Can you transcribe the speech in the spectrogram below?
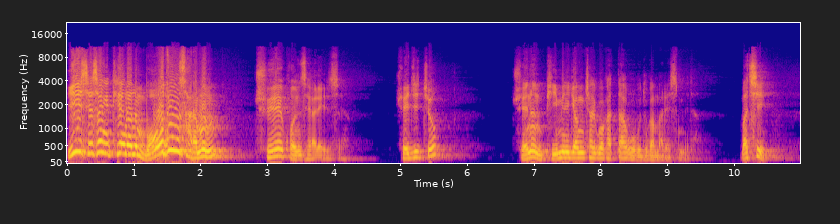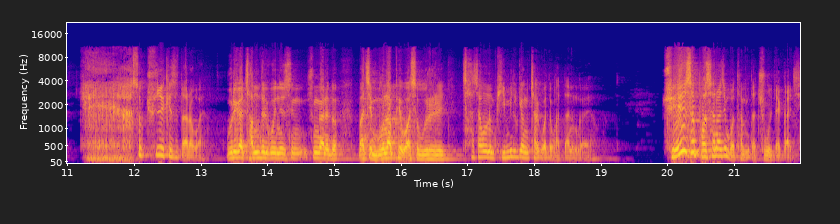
이 세상에 태어나는 모든 사람은 죄의 권세 아래에 있어요. 죄 짓죠? 죄는 비밀 경찰과 같다고 누가 말했습니다. 마치 계속 추적해서 따라와요. 우리가 잠들고 있는 순간에도 마치 문 앞에 와서 우리를 찾아오는 비밀 경찰과도 같다는 거예요. 죄에서 벗어나지 못합니다. 죽을 때까지.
